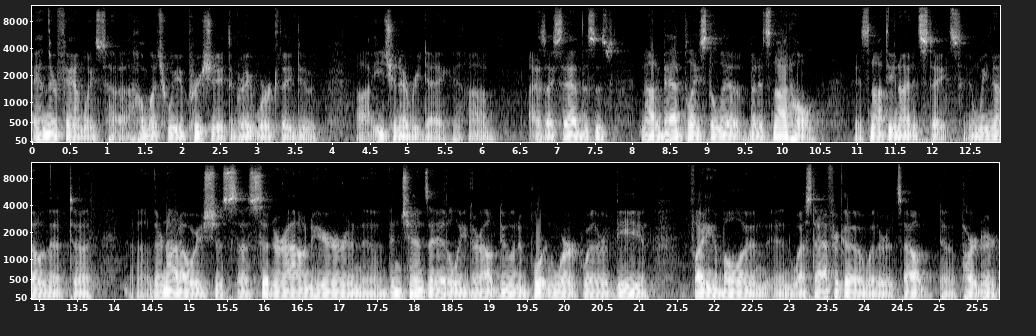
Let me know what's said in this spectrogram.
and their families how much we appreciate the great work they do uh, each and every day. Uh, as I said, this is not a bad place to live, but it's not home. It's not the United States. And we know that uh, uh they're not always just uh, sitting around here in uh, Vicenza, Italy. They're out doing important work, whether it be fighting Ebola in, in West Africa, whether it's out partner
